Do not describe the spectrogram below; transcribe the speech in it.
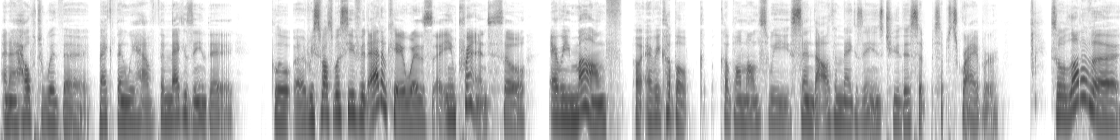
And I helped with the back then we have the magazine, the uh, Responsible Seafood Advocate was uh, in print. So every month or every couple couple months we send out the magazines to the sub- subscriber. So a lot of uh,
